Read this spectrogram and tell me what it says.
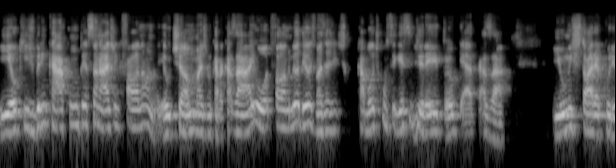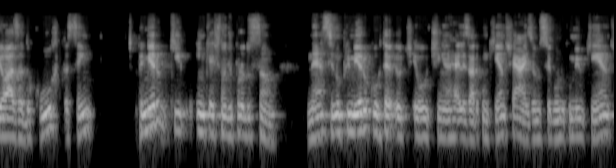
E eu quis brincar com um personagem que fala, não, eu te amo, mas não quero casar, e o outro falando, meu Deus, mas a gente acabou de conseguir esse direito, eu quero casar. E uma história curiosa do curta, assim, primeiro que em questão de produção, né? Se no primeiro curta eu, eu tinha realizado com 500 reais, eu no segundo com 1.500,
